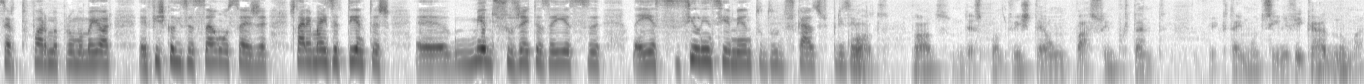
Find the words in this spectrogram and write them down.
de certa forma, para uma maior fiscalização, ou seja, estarem mais atentas, menos sujeitas a esse, a esse silenciamento do, dos casos, por exemplo? Pode, pode. Desse ponto de vista, é um passo importante que tem muito significado numa,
